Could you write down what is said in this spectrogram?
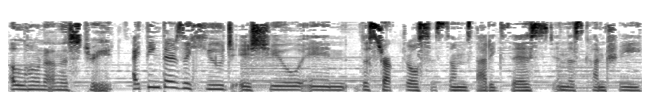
alone on the street. I think there's a huge issue in the structural systems that exist in this country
